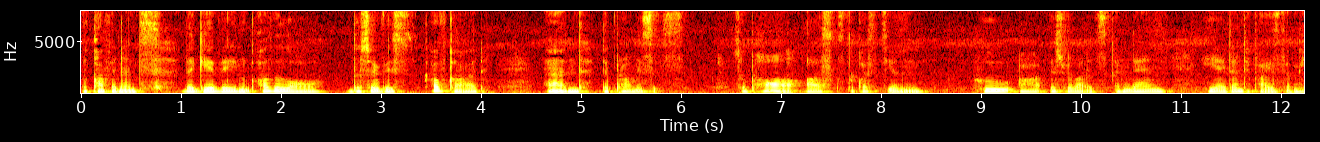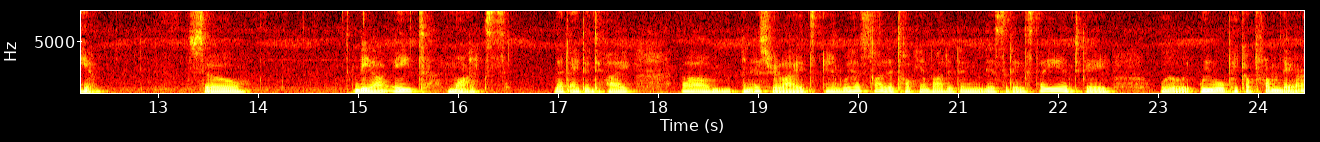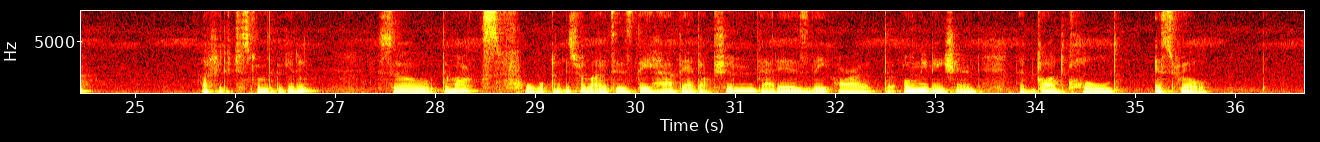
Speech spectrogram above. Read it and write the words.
the covenants, the giving of the law, the service of God, and the promises. So Paul asks the question, Who are Israelites? And then he identifies them here. So there are eight marks that identify um, an Israelite, and we had started talking about it in yesterday's study, and today we'll, we will pick up from there actually just from the beginning. So the marks for an Israelite is they have the adoption, that is, they are the only nation that God called Israel,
